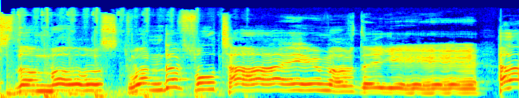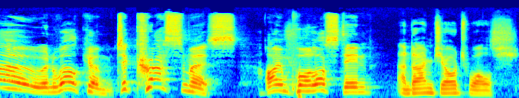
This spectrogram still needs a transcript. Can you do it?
It's the most wonderful time of the year. Hello and welcome to Christmas. I'm Paul Austin. And I'm George Walsh.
